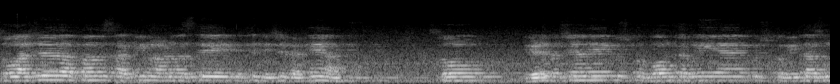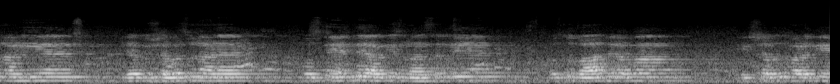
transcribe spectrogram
ਸੋ ਅੱਜ ਆਪਾਂ ਵਿਸਾਖੀ ਮਨਾਉਣ ਵਾਸਤੇ ਇੱਥੇ ਨੀਚੇ ਬੈਠੇ ਆ ਸੋ ਜਿਹੜੇ ਬੱਚਿਆਂ ਨੇ ਕੁਝ ਪਰਫਾਰਮ ਕਰਨੀ ਹੈ ਕੁਝ ਕਵਿਤਾ ਸੁਣਾਣੀ ਹੈ ਜਾਂ ਕੁਝ ਸ਼ਬਦ ਸੁਣਾਣਾ ਹੈ, ਉਹ ਸਟੇਜ ਤੇ ਆ ਕੇ ਸੁਣਾ ਸਕਦੇ ਆ ਉਸ ਤੋਂ ਬਾਅਦ ਫਿਰ ਆਪਾਂ ਇੱਕ ਸ਼ਬਦ ਪੜ੍ਹ ਕੇ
